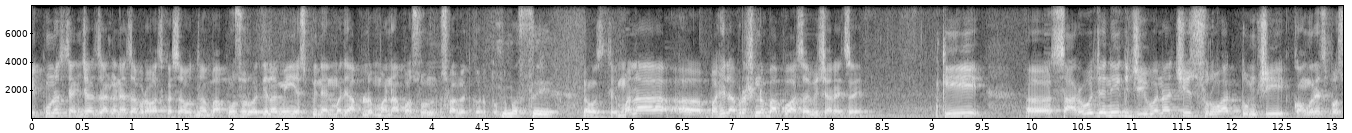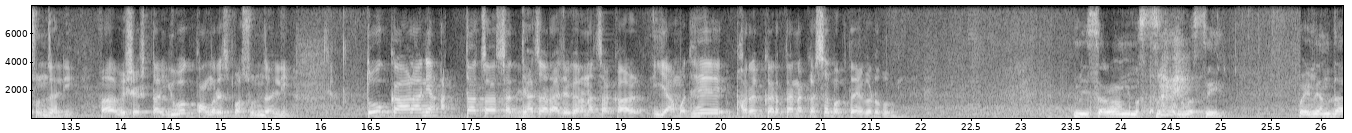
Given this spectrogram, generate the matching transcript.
एकूणच त्यांच्या जगण्याचा प्रवास कसा होता. बापू सुरुवातीला मी एस पी नाईनमध्ये आपलं मनापासून स्वागत करतो. नमस्ते. नमस्ते. मला पहिला प्रश्न बापू असा विचारायचा आहे की सार्वजनिक जीवनाची सुरुवात तुमची काँग्रेसपासून झाली. हां विशेषतः युवक काँग्रेसपासून झाली. तो काळ आणि आत्ताचा सध्याचा राजकारणाचा काळ यामध्ये फरक करताना कसं बघता याकडं तुम्ही? मी सर्वांना मस्त नमस्ते पहिल्यांदा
